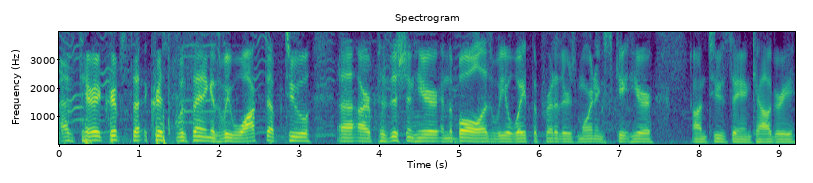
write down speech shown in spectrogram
As Terry Crisp, Crisp was saying, as we walked up to uh, our position here in the bowl as we await the Predators' morning skate here on Tuesday in Calgary.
